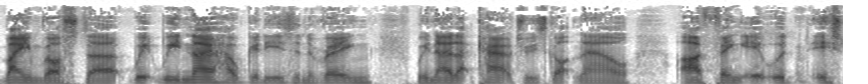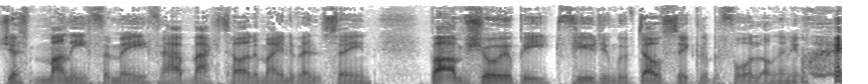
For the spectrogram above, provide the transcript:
Main roster, we we know how good he is in the ring. We know that character he's got now. I think it would. It's just money for me for have McIntyre in the main event scene. But I'm sure he'll be feuding with Dolph Ziggler before long anyway.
